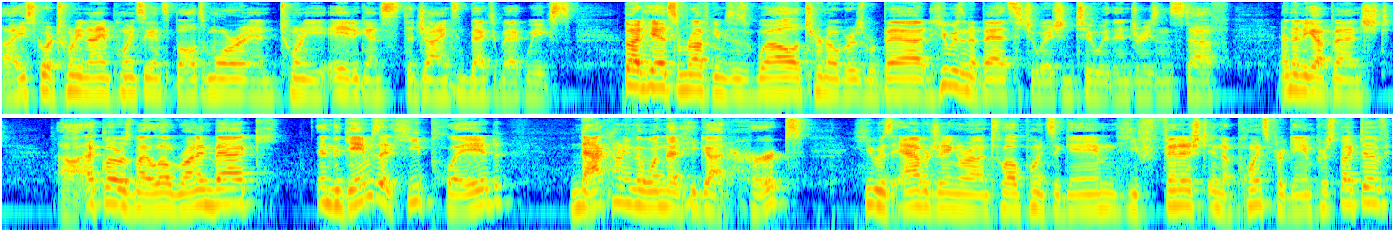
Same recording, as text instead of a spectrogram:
Uh, he scored 29 points against Baltimore and 28 against the Giants in back-to-back weeks. But he had some rough games as well. Turnovers were bad. He was in a bad situation too with injuries and stuff. And then he got benched. Uh, Ekeler was my low running back. In the games that he played, not counting the one that he got hurt, he was averaging around 12 points a game. He finished in a points per game perspective.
